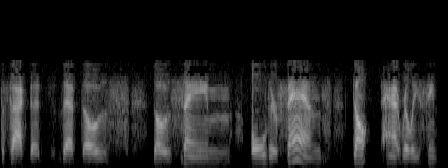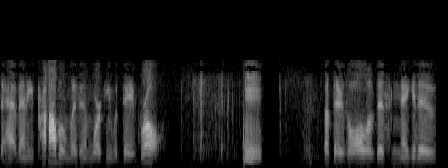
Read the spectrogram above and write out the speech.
The fact that that those those same older fans don't ha really seem to have any problem with him working with Dave Grohl. Hmm. But there's all of this negative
